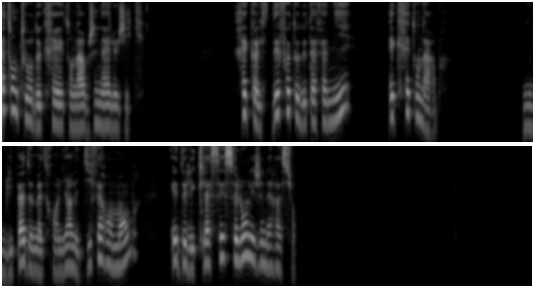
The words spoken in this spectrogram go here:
À ton tour de créer ton arbre généalogique. Récolte des photos de ta famille et crée ton arbre. N'oublie pas de mettre en lien les différents membres et de les classer selon les générations.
